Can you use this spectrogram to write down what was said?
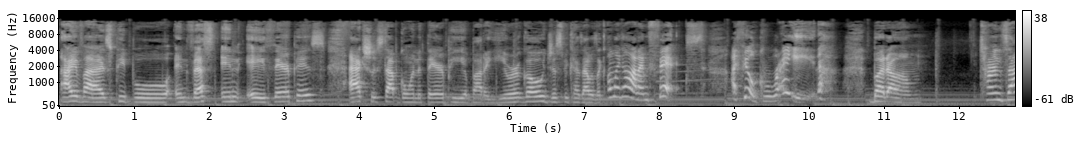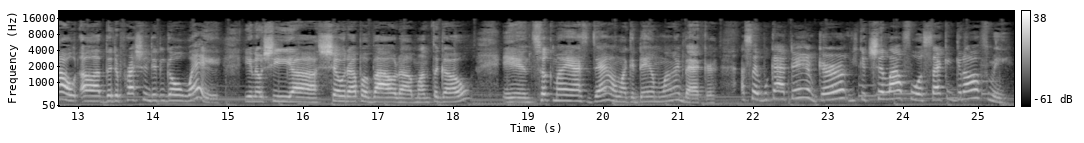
I advise people invest in a therapist. I actually stopped going to therapy about a year ago just because I was like, "Oh my god, I'm fixed. I feel great." But um turns out uh, the depression didn't go away. You know, she uh, showed up about a month ago and took my ass down like a damn linebacker. I said, Well, goddamn, girl, you could chill out for a second, get off me.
